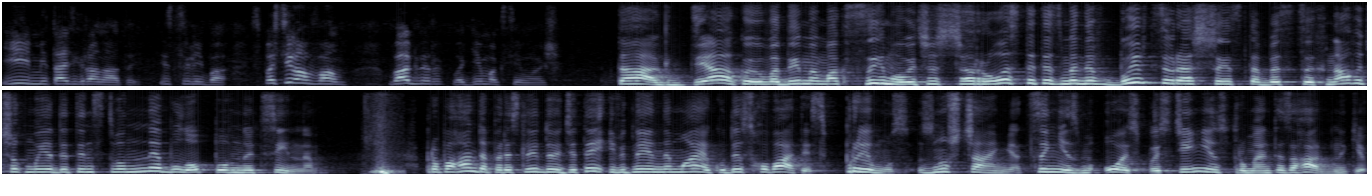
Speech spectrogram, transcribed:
и метать гранаты и стрельба. Спасибо вам, Вагнер Вадим Максимович. Так, дякую, Вадиме Максимовичу, що ростите з мене вбивцю рашиста. Без цих навичок моє дитинство не було б повноцінним. Пропаганда переслідує дітей і від неї немає куди сховатись. Примус, знущання, цинізм ось постійні інструменти загарбників.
